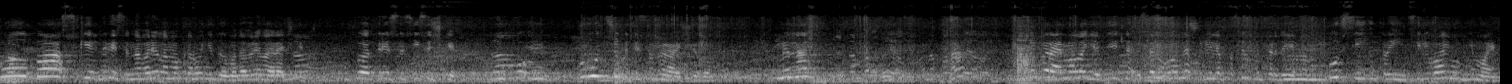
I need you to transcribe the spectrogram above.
колбаски. Дивіться, наварила макароні вдома, наварила гречки. Купила три сосисочки. Духовні. Кому що ти збираєш його? Ми нас... Забирай, молодець. Дивіться, саме головне, що Ліля посилку передає по всій Україні. Цілюваємо, обнімаємо.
